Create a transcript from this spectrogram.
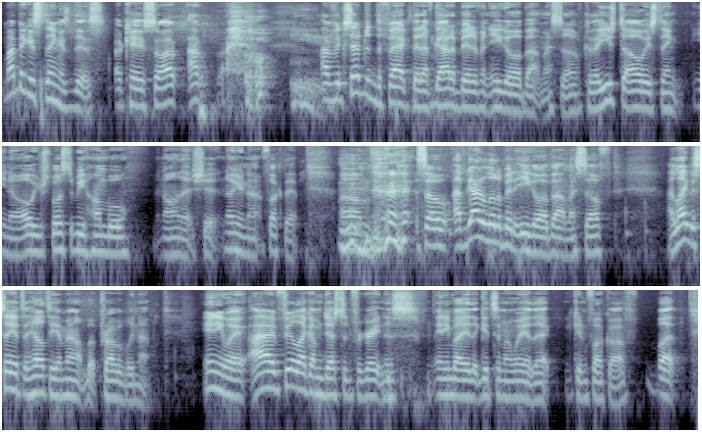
My biggest thing is this. Okay, so I've I've, I've accepted the fact that I've got a bit of an ego about myself because I used to always think, you know, oh, you're supposed to be humble and all that shit. No, you're not. Fuck that. Um, so I've got a little bit of ego about myself. I like to say it's a healthy amount, but probably not. Anyway, I feel like I'm destined for greatness. Anybody that gets in my way of that can fuck off. But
